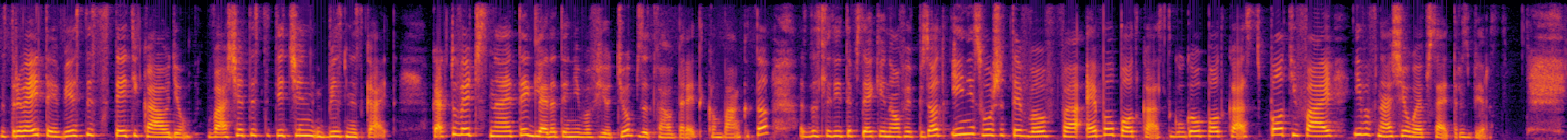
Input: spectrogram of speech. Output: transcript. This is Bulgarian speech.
Здравейте, вие сте с Estetic Audio, вашият естетичен бизнес гайд. Както вече знаете, гледате ни в YouTube, затова ударете към банката, за да следите всеки нов епизод и ни слушате в Apple Podcast, Google Podcast, Spotify и в нашия вебсайт, разбира се.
